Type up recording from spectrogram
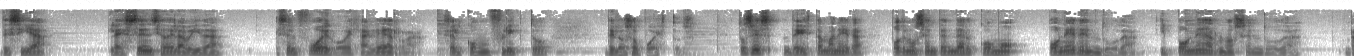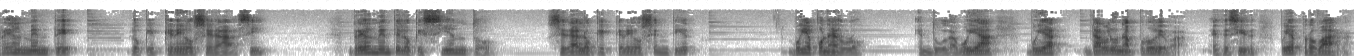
decía, la esencia de la vida es el fuego, es la guerra, es el conflicto de los opuestos. Entonces, de esta manera podemos entender cómo poner en duda y ponernos en duda, ¿realmente lo que creo será así? ¿Realmente lo que siento será lo que creo sentir? Voy a ponerlo en duda, voy a, voy a darle una prueba, es decir, voy a probar,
